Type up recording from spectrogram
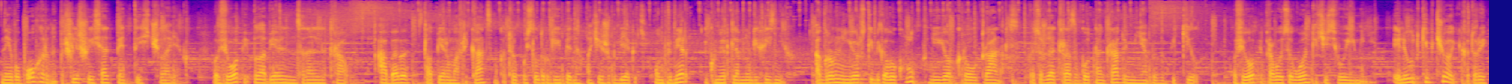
На его похороны пришли 65 тысяч человек. В Эфиопии был объявлен национальный траур, а Бебе стал первым африканцем, который пустил других бедных мальчишек бегать. Он пример и кумир для многих из них. Огромный нью-йоркский беговой клуб Нью-Йорк Роуд Runners присуждает раз в год награду имени Абеба. В Эфиопии проводятся гонки в честь его имени. Элиуд Кипчоги, который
